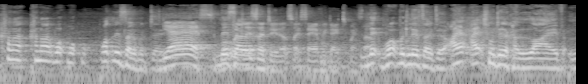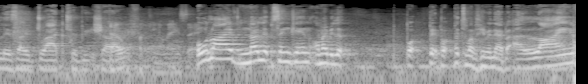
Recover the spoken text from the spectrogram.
Can I? kind of what, what what Lizzo would do. yes. What Lizzo- would Lizzo do? That's what I say every day to myself. Li- what would Lizzo do? I, I actually want to do like a live Lizzo drag tribute show. That would be fucking amazing. All live, no lip syncing, or maybe lip, but bit, but bits and bobs here and there, but a live,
